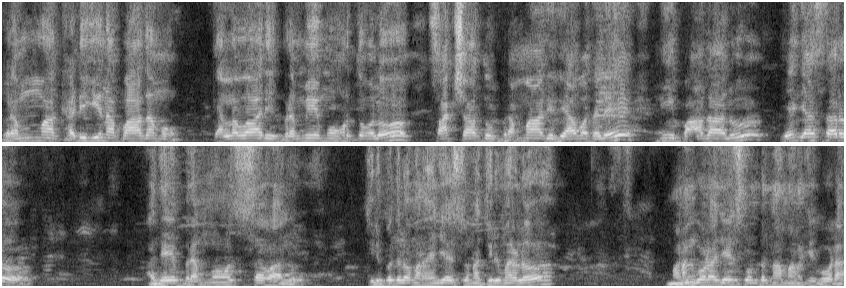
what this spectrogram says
బ్రహ్మ కడిగిన పాదము. తెల్లవారి బ్రహ్మీ ముహూర్తంలో సాక్షాత్తు బ్రహ్మాది దేవతలే నీ పాదాలు. ఏం చేస్తారు? అదే బ్రహ్మోత్సవాలు. తిరుపతిలో మనం ఏం చేస్తున్నాం? తిరుమలలో మనం కూడా చేసుకుంటున్నాం మనకి కూడా.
